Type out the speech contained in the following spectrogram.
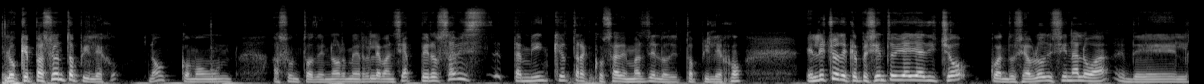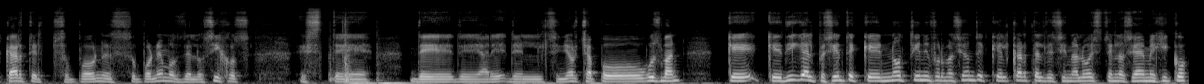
Lo que pasó en Topilejo, ¿no? Como un asunto de enorme relevancia, pero ¿sabes también qué otra cosa, además de lo de Topilejo? El hecho de que el presidente hoy haya dicho, cuando se habló de Sinaloa, del cártel, supone- suponemos, de los hijos este, de, de Are- del señor Chapo Guzmán, que, que diga el presidente que no tiene información de que el cártel de Sinaloa esté en la Ciudad de México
